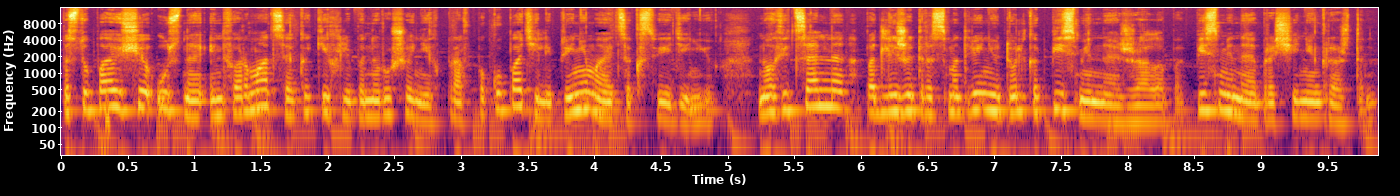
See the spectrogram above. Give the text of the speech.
Поступающая устная информация о каких-либо нарушениях прав покупателей принимается к сведению, но официально подлежит рассмотрению только письменная жалоба, письменное обращение граждан.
